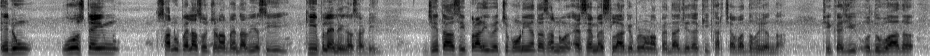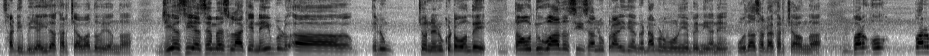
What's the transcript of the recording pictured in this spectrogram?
ਇਹਨੂੰ ਉਸ ਟਾਈਮ ਸਾਨੂੰ ਪਹਿਲਾਂ ਸੋਚਣਾ ਪੈਂਦਾ ਵੀ ਅਸੀਂ ਕੀ ਪਲੈਨਿੰਗ ਆ ਸਾਡੀ। ਜੇ ਤਾਂ ਅਸੀਂ ਪਰਾਲੀ ਵਿੱਚ ਬਾਉਣੀ ਆ ਤਾਂ ਸਾਨੂੰ ਐਸਐਮਐਸ ਲਾ ਕੇ ਬਣਾਉਣਾ ਪੈਂਦਾ, ਜਿਹਦਾ ਕੀ ਖਰਚਾ ਵੱਧ ਹੋ ਜਾਂਦਾ। ਠੀਕ ਹੈ ਜੀ, ਉਦੋਂ ਬਾਅਦ ਸਾਡੀ ਬਿਜਾਈ ਦਾ ਖਰਚਾ ਵੱਧ ਹੋ ਜਾਂਦਾ। ਜੇ ਅਸੀਂ ਐਸਐਮਐਸ ਲਾ ਕੇ ਨਹੀਂ ਬਣ- ਇਹਨੂੰ ਝੋਨੇ ਨੂੰ ਕਟਵਾਉਂਦੇ, ਤਾਂ ਉਦੋਂ ਬਾਅਦ ਅਸੀਂ ਸਾਨੂੰ ਪਰਾਲੀ ਦੀਆਂ ਗੰਢਾਂ ਬਣਵਾਉਣੀਆਂ ਪੈਂਦੀਆਂ ਨੇ, ਉਹਦਾ ਸਾਡਾ ਖਰਚਾ ਹੁੰਦਾ। ਪਰ ਉਹ ਪਰ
